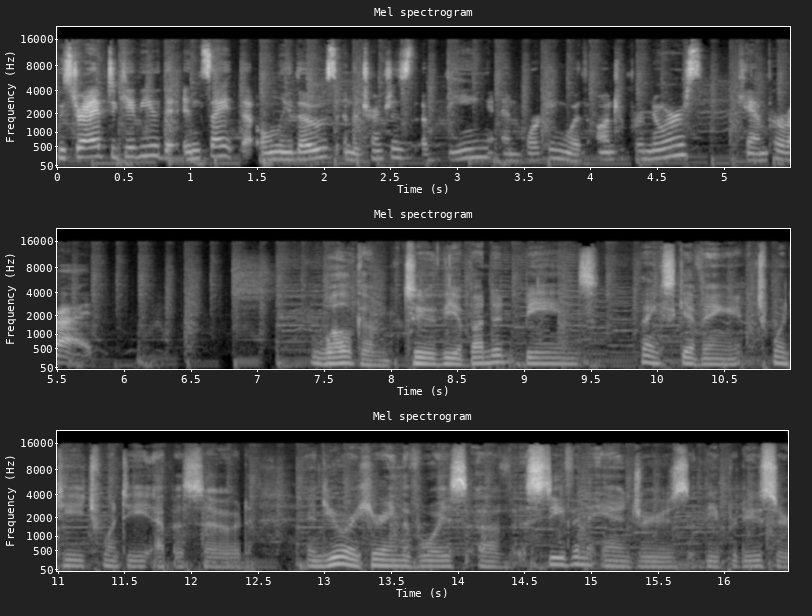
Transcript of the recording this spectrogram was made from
We strive to give you the insight that only those in the trenches of being and working with entrepreneurs can provide. Welcome to the Abundant Beans Thanksgiving 2020 episode, and you are hearing the voice of Stephen Andrews, the producer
